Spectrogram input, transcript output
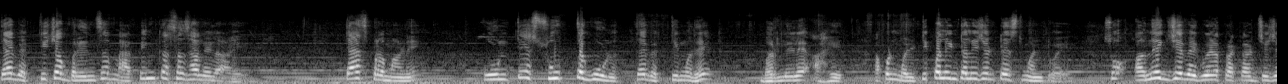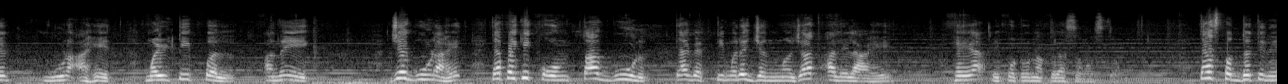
त्या व्यक्तीच्या ब्रेनचं मॅपिंग कसं झालेलं आहे. त्याचप्रमाणे कोणते सुप्त गुण त्या व्यक्तीमध्ये भरलेले आहेत? आपण मल्टिपल इंटेलिजंट टेस्ट म्हणतोय. सो अनेक जे वेगवेगळ्या प्रकारचे जे गुण आहेत मल्टिपल अनेक. जे गुण आहेत त्यापैकी कोणता गुण त्या व्यक्तीमध्ये जन्मजात आलेला आहे हे या रिपोर्टवरून आपल्याला समजतं. त्याच पद्धतीने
